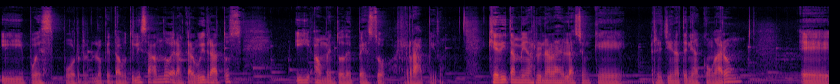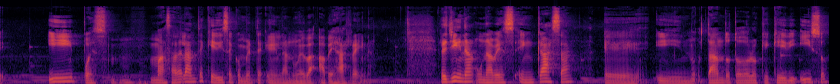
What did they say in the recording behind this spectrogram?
y pues por lo que estaba utilizando eran carbohidratos y aumento de peso rápido. Keddy también arruina la relación que Regina tenía con Aaron eh, y pues más adelante Keddy se convierte en la nueva abeja reina. Regina, una vez en casa, eh, y notando todo lo que Katie hizo,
